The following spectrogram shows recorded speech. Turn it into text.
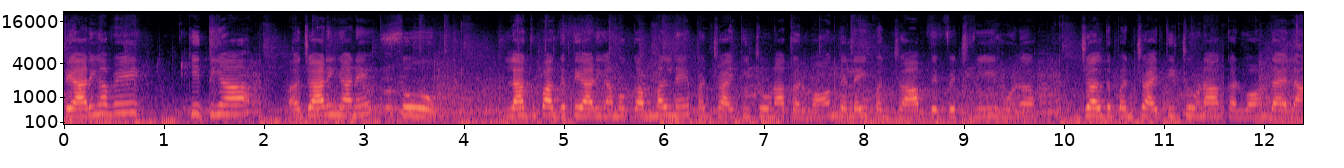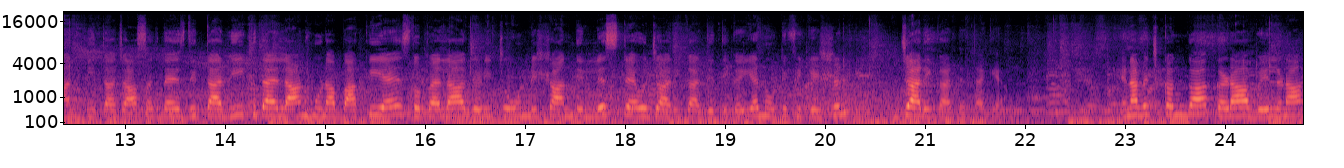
ਤਿਆਰੀਆਂ ਵੀ ਕੀਤੀਆਂ ਜਾ ਰਹੀਆਂ ਨੇ। ਸੋ ਲਗਭਗ ਤਿਆਰੀਆਂ ਮੁਕੰਮਲ ਨੇ। ਪੰਚਾਇਤੀ ਚੋਣਾਂ ਕਰਵਾਉਣ ਦੇ ਲਈ ਪੰਜਾਬ ਦੇ ਵਿੱਚ ਵੀ ਹੁਣ ਜਲਦ ਪੰਚਾਇਤੀ ਚੋਣਾਂ ਕਰਵਾਉਣ ਦਾ ਐਲਾਨ ਕੀਤਾ ਜਾ ਸਕਦਾ ਹੈ। ਇਸ ਦੀ ਤਾਰੀਖ ਦਾ ਐਲਾਨ ਹੋਣਾ ਬਾਕੀ ਹੈ। ਇਸ ਤੋਂ ਪਹਿਲਾਂ ਜਿਹੜੀ ਚੋਣ ਨਿਸ਼ਾਨ ਦੀ ਲਿਸਟ ਹੈ, ਉਹ ਜਾਰੀ ਕਰ ਦਿੱਤੀ ਗਈ ਹੈ। ਨੋਟੀਫਿਕੇਸ਼ਨ ਜਾਰੀ ਕਰ ਦਿੱਤਾ ਗਿਆ। ਇਹਨਾਂ ਵਿੱਚ ਕੰਗਾ ਕੜਾ, ਵੇਲਣਾ,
